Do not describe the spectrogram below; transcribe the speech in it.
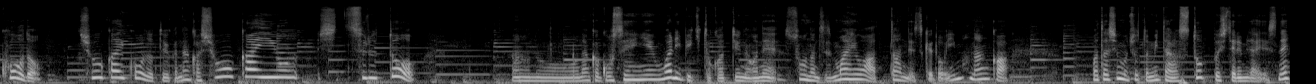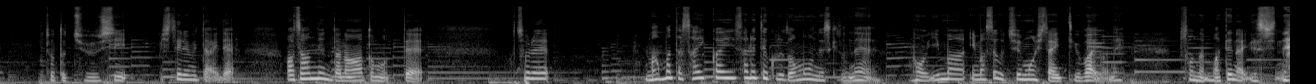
コード紹介コードというかなんか紹介をするとあの、なんか5,000円割引とかっていうのがねそうなんです。前はあったんですけど今なんか私もちょっと見たらストップしてるみたいですね。ちょっと中止してるみたいであ残念だなと思ってそれまあ、また再開されてくると思うんですけどね。もう今今すぐ注文したいっていう場合はねそんなん待てないですしね。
